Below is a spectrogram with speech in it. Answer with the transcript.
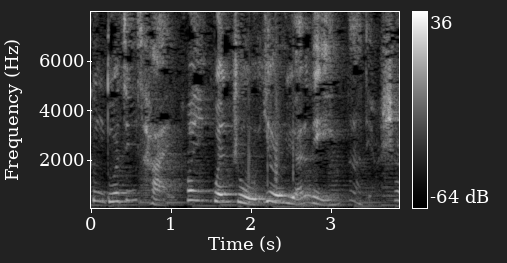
更多精彩，欢迎关注《幼儿园里那点事儿》。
